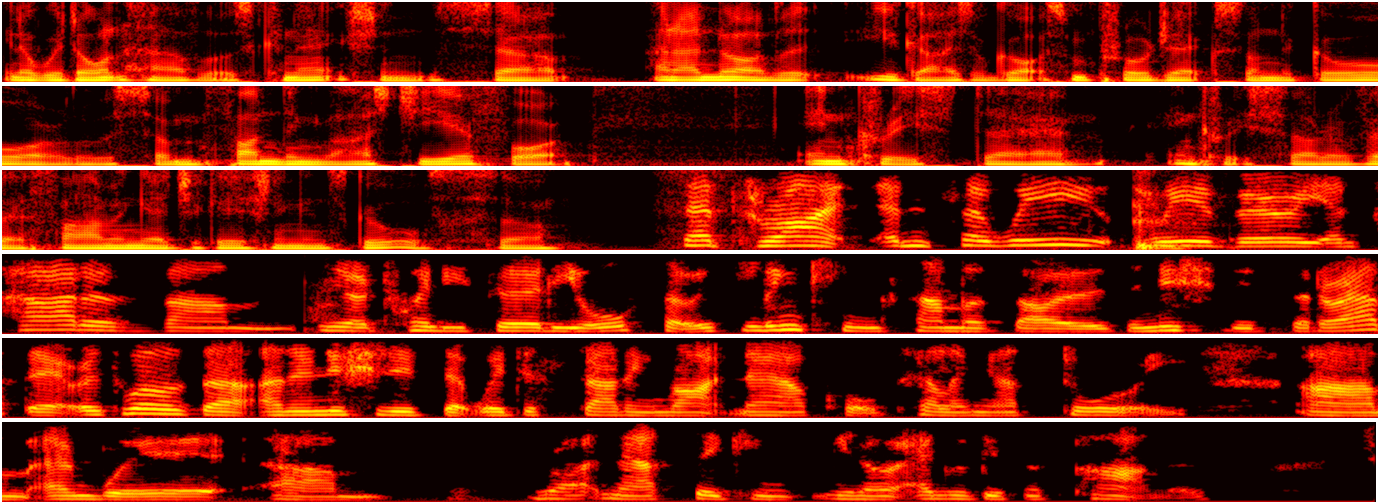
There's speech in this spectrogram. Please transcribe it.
you know we don't have those connections. So, and I know that you guys have got some projects on the go, or there was some funding last year for increased uh, increased sort of uh, farming education in schools. So that's right, and so we we're very and part of um, you know 2030 also is linking some of those initiatives that are out there, as well as a, an initiative that we're just starting right now called Telling Our Story, um, and we're um, right now seeking you know agribusiness partners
